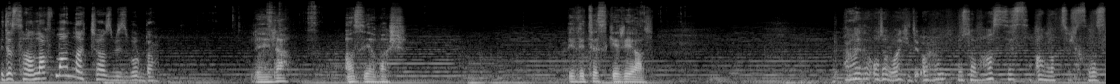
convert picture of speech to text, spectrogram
Bir de sana laf mı anlatacağız biz burada? Leyla az yavaş. Bir vites geriye al. Ben odama gidiyorum. O zaman siz anlatırsınız.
